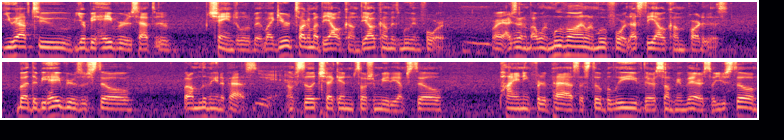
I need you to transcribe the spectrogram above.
you have to your behaviors have to change a little bit. Like you're talking about the outcome. The outcome is moving forward, mm-hmm. right? I just I want to move on. I want to move forward. That's the outcome part of this. But the behaviors are still. But I'm living in the past. Yeah. I'm still checking social media. I'm still pining for the past. I still believe there's something there. So you're still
